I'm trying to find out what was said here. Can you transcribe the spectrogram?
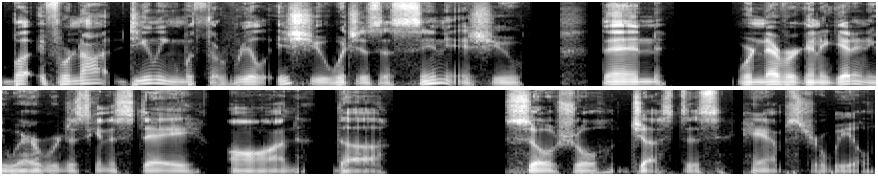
but if we're not dealing with the real issue, which is a sin issue, then we're never going to get anywhere. We're just going to stay on the social justice hamster wheel.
